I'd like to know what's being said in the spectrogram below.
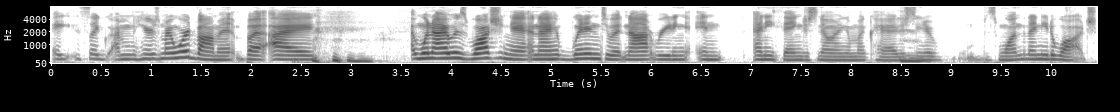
I, it's like I'm here's my word vomit, but I, when I was watching it and I went into it not reading in anything, just knowing I'm like, okay, I just mm-hmm. need to. It's one that I need to watch,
